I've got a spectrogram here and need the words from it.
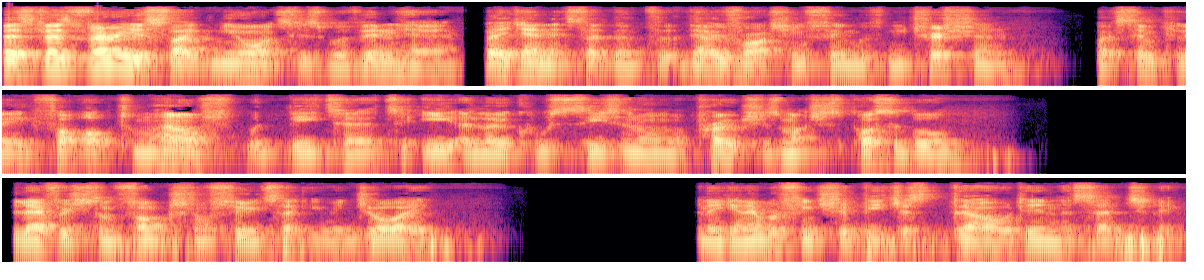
There's there's various like nuances within here, but again, it's like the, the, the overarching thing with nutrition quite simply, for optimal health would be to, to eat a local seasonal approach as much as possible, leverage some functional foods that you enjoy. And again, everything should be just dialed in essentially.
